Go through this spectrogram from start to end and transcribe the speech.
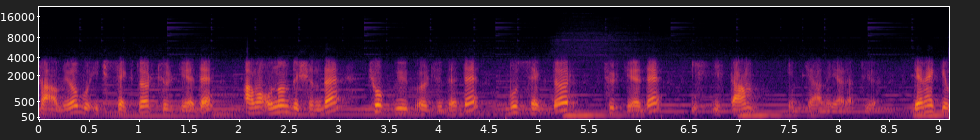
sağlıyor bu iki sektör Türkiye'de. Ama onun dışında çok büyük ölçüde de bu sektör Türkiye'de istihdam imkanı yaratıyor. Demek ki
